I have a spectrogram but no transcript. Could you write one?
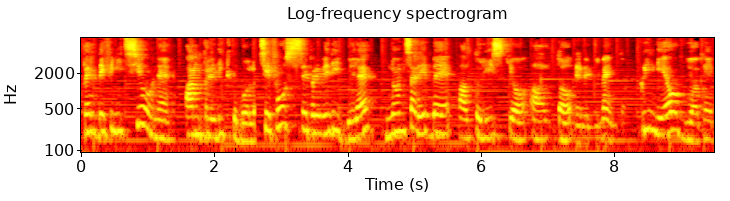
per definizione unpredictable. Se fosse prevedibile non sarebbe alto rischio, alto rendimento. Quindi è ovvio che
